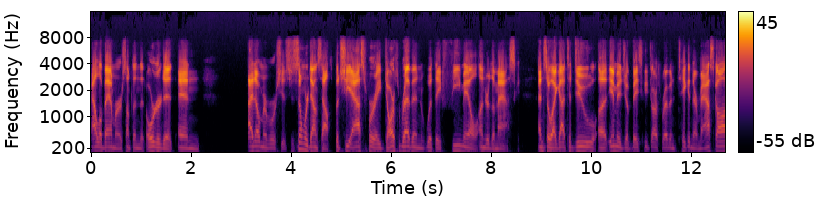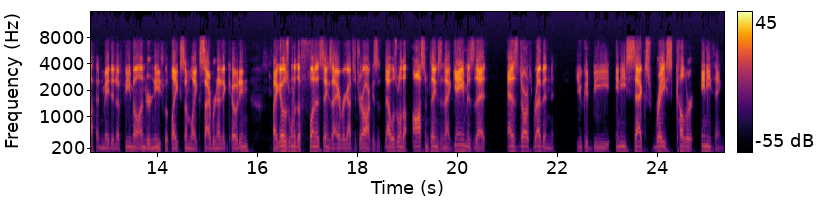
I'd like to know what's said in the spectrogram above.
Alabama or something that ordered it, and I don't remember where she is. She's somewhere down south, but she asked for a Darth Revan with a female under the mask. And so I got to do an image of basically Darth Revan taking their mask off and made it a female underneath with like some like cybernetic coating. Like it was one of the funnest things I ever got to draw because that was one of the awesome things in that game is that as Darth Revan, you could be any sex, race, color, anything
